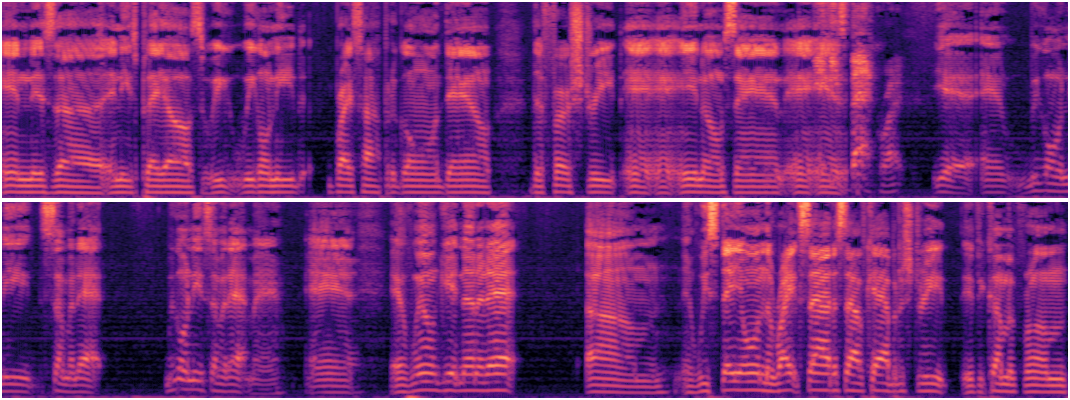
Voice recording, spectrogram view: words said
in this uh in these playoffs. We we gonna need Bryce Harper to go on down the first street and, and you know what I'm saying and, And he's back, right? yeah, and we gonna need some of that. we gonna need some of that, man. And if we don't get none of that, um, if we stay on the right side of South Capitol Street, if you're coming from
